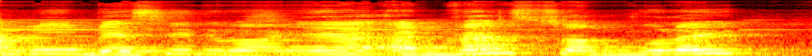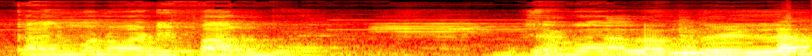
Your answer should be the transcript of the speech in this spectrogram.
আমি বেসিক অ্যাডভান্স সবগুলোই কাজ মোটামুটি পারব আলহামদুলিল্লাহ।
